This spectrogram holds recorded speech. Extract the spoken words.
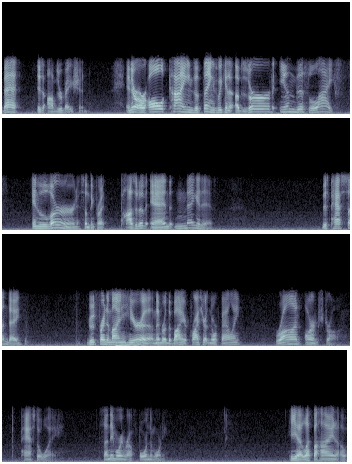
That is observation. And there are all kinds of things we can observe in this life and learn something from it, positive and negative. This past Sunday, good friend of mine here, a member of the body of Christ here at North Valley, Ron Armstrong, passed away Sunday morning around 4 in the morning. He had left behind uh,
